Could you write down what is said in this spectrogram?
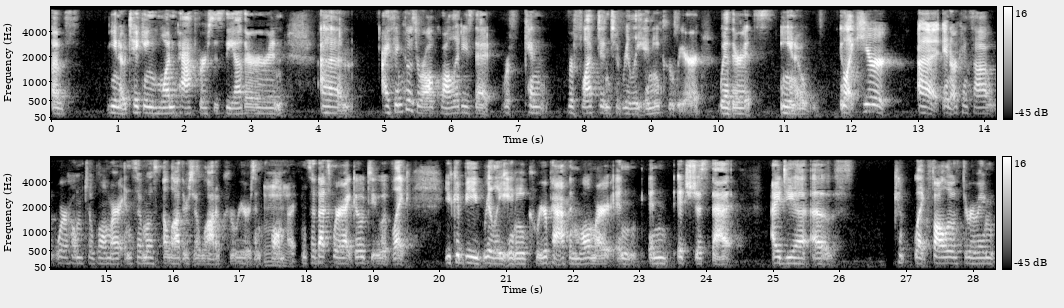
of you know taking one path versus the other, and um, I think those are all qualities that ref- can reflect into really any career, whether it's you know like here uh, in Arkansas, we're home to Walmart, and so most a lot there's a lot of careers in mm. Walmart, and so that's where I go to of like you could be really any career path in Walmart, and and it's just that idea of com- like follow throughing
